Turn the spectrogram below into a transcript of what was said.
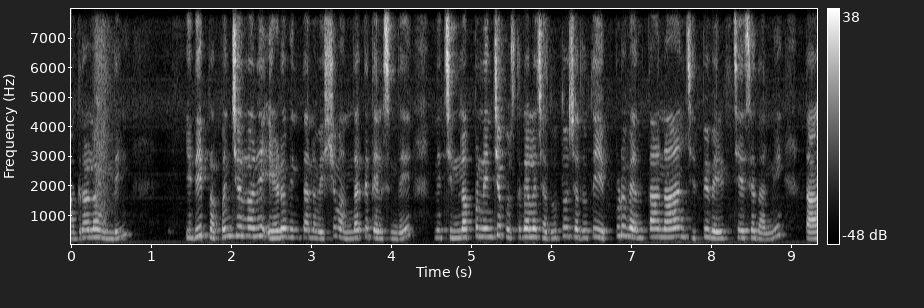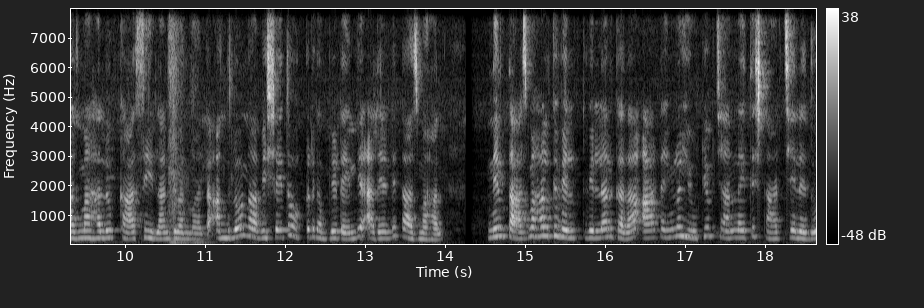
ఆగ్రాలో ఉంది. ఇది ప్రపంచంలోనే ఏడో వింత అన్న విషయం అందరికీ తెలిసిందే. నేను చిన్నప్పటి నుంచే పుస్తకాలు చదువుతూ చదువుతూ ఎప్పుడు వెళ్తానా అని చెప్పి వెయిట్ చేసేదాన్ని. తాజ్మహల్ కాశీ ఇలాంటివి అనమాట అందులో నా విష్ అయితే ఒక్కటి కంప్లీట్ అయింది. అదే అండి తాజ్మహల్ నేను తాజ్మహల్కి వెళ్ వెళ్ళాను కదా ఆ టైంలో యూట్యూబ్ ఛానల్ అయితే స్టార్ట్ చేయలేదు.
